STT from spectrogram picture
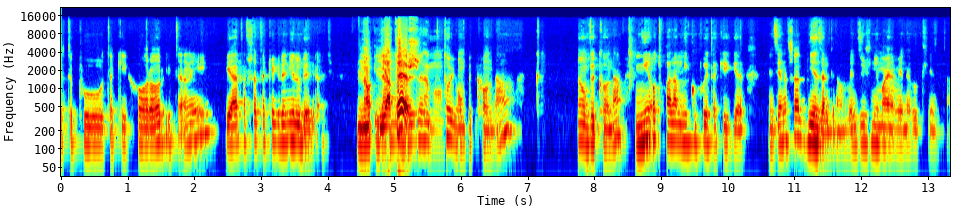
y, typu taki horror i ten i ja na przykład takie gry nie lubię grać. No i ja też. Kto ją wykona, kto ją wykona, nie odpalam, nie kupuję takich gier. Więc ja na przykład nie zagram, więc już nie mają jednego klienta.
